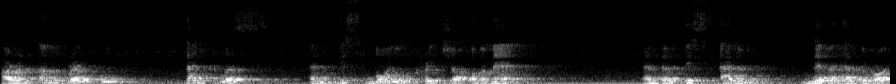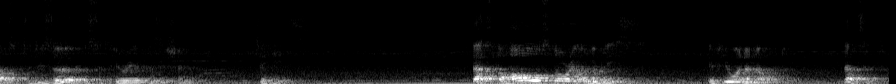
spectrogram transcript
are an ungrateful, thankless, and disloyal creature of a man, and that this Adam never had the right to deserve a superior position to his. That's the whole story of Iblis, if you want to know it. That's it.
